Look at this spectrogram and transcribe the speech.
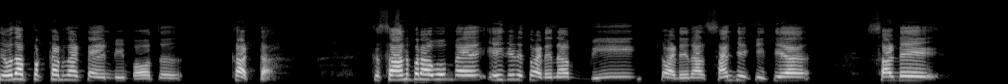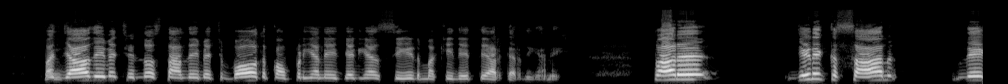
ਤੇ ਉਹਦਾ ਪੱਕਣ ਦਾ ਟਾਈਮ ਵੀ ਬਹੁਤ ਘੱਟ ਆ। ਕਿਸਾਨ ਭਰਾਵੋ, ਮੈਂ ਇਹ ਜਿਹੜੇ ਤੁਹਾਡੇ ਨਾਲ ਵੀ ਤੁਹਾਡੇ ਨਾਲ ਸਾਂਝੇ ਕੀਤੇ ਆ, ਸਾਡੇ ਪੰਜਾਬ ਦੇ ਵਿੱਚ, ਹਿੰਦੁਸਤਾਨ ਦੇ ਵਿੱਚ ਬਹੁਤ ਕੰਪਨੀਆਂ ਨੇ ਜਿਹੜੀਆਂ ਸੀਡ ਮੱਕੀ ਦੇ ਤਿਆਰ ਕਰਦੀਆਂ ਨੇ। ਪਰ ਜਿਹੜੇ ਕਿਸਾਨ ਦੇ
